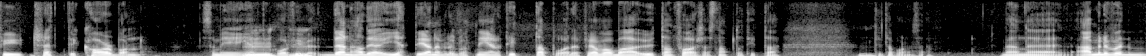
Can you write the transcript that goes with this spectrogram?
430 Carbon. Som är helt Mm, i kolfiber. Den hade jag jättegärna velat gått ner och titta på det. För jag var bara utanför så här, snabbt och titta, titta på den. Så här. Men, eh, ja, men det var,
